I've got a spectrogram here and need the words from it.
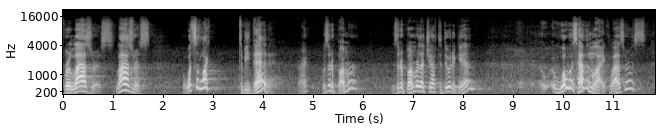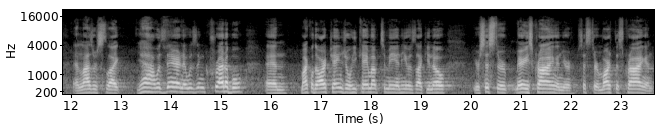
for Lazarus. Lazarus, what's it like to be dead, right? Was it a bummer? Is it a bummer that you have to do it again? What was heaven like, Lazarus? And Lazarus like, yeah, I was there and it was incredible. And Michael the archangel, he came up to me and he was like, you know, your sister Mary's crying and your sister Martha's crying and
